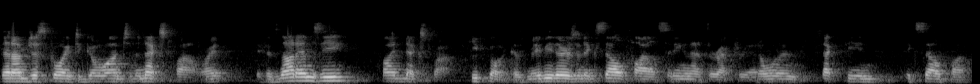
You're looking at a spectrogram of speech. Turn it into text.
then I'm just going to go on to the next file, right? If it's not MZ, find next file. Keep going, because maybe there's an Excel file sitting in that directory. I don't want to infect the Excel file.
